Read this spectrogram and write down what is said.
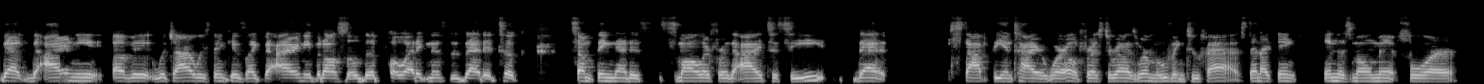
that the irony of it, which I always think is like the irony, but also the poeticness, is that it took something that is smaller for the eye to see that stopped the entire world for us to realize we're moving too fast, and I think in this moment for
